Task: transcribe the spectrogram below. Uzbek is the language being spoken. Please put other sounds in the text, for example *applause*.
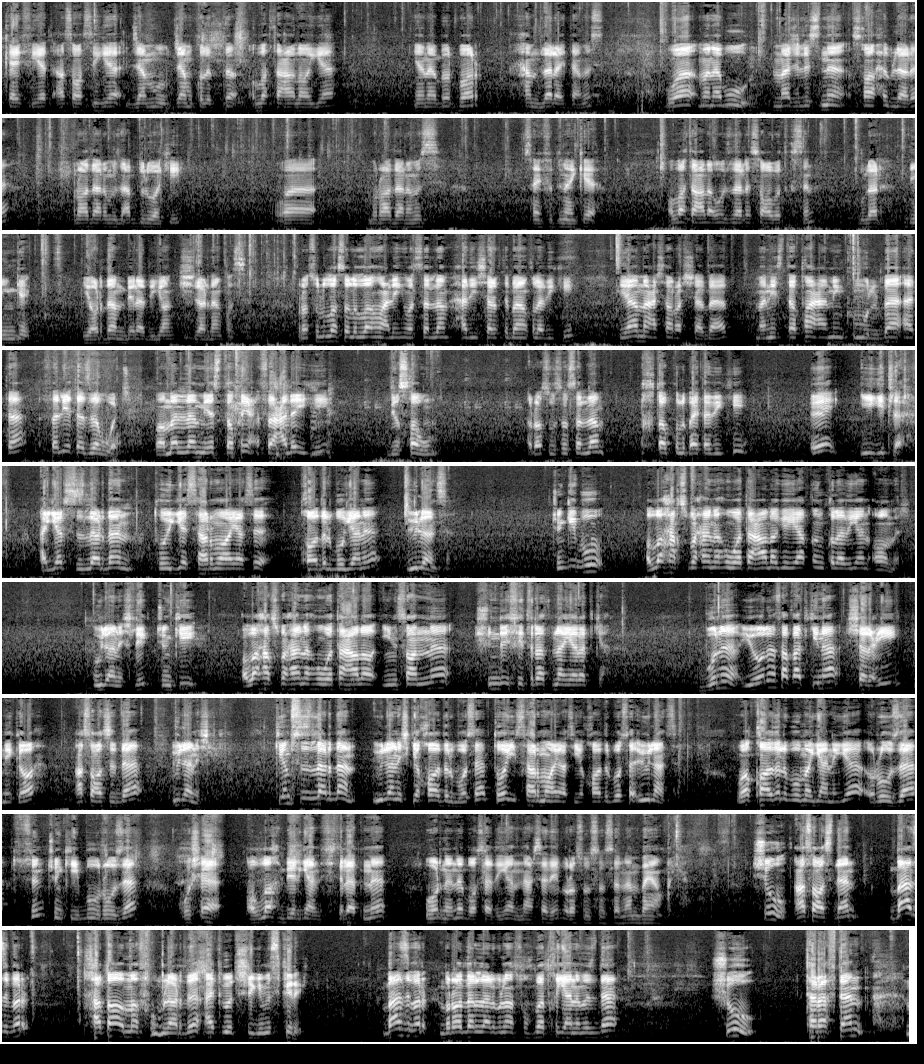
kayfiyat asosiga jam jam qilibdi. Alloh taologa yana bir bor hamdlar aytamiz. Va mana bu majlisni sohiblari birodarimiz abdulvakil va birodarimiz sayfiddin aka alloh taolo o'zlari sobit qilsin. Bular dinga yordam beradigan kishilardan qilsin. Rasululloh sallallohu alayhi va sallam hadis sharifda bayon qiladiki ya ma'shara shabab man istata'a minkum al-ba'ata falyatazawwaj لم man lam بصوم Rasul alayhi rasululloh sallallohu alayhi xitob qilib aytadiki ey yigitlar agar sizlardan to'yga sarmoyasi qodir bo'lgani uylansin. Chunki bu alloh subhanahu va taologa yaqin qiladigan omil. Uylanishlik chunki alloh subhanahu va taolo insonni shunday fitrat bilan yaratgan. Buni yo'li faqatgina shar'iy nikoh asosida uylanishlik. Kim sizlardan uylanishga qodir bo'lsa to'y sarmoyasiga qodir bo'lsa uylansin. Va qodir bo'lmaganiga ro'za tutsin chunki bu ro'za o'sha Alloh bergan fitratni o'rnini bosadigan narsa deb Rasululloh sollallohu alayhi vasallam bayon qilgan. Shu asosidan ba'zi bir xato mafhumlarni aytib o'tishligimiz kerak. Ba'zi bir birodarlar bilan suhbat qilganimizda shu tarafdan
